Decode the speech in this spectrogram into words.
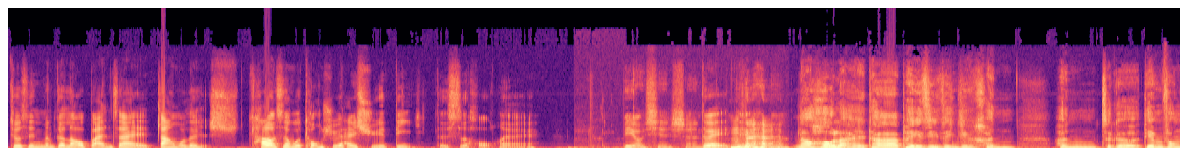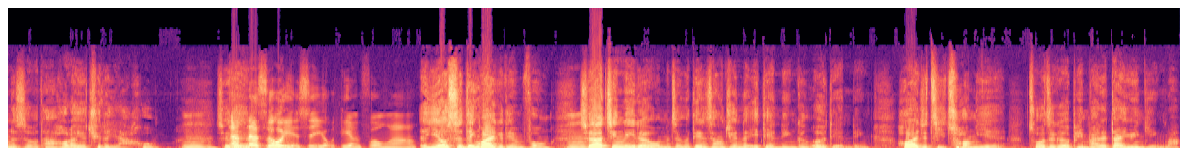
就是你们那个老板在当我的，他好像是我同学还学弟的时候，哎，必有先生。对然后 后来他 Paisy 已经很很这个巅峰的时候，他后来又去了雅虎，嗯，所以那那时候也是有巅峰啊，又是另外一个巅峰，所以他经历了我们整个电商圈的一点零跟二点零，后来就自己创业做这个品牌的代运营嘛，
